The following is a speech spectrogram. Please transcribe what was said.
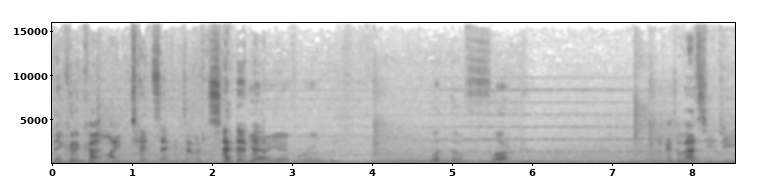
They could have cut like 10 seconds out of it. yeah, yeah, for real. What the fuck? Okay, so that's CG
